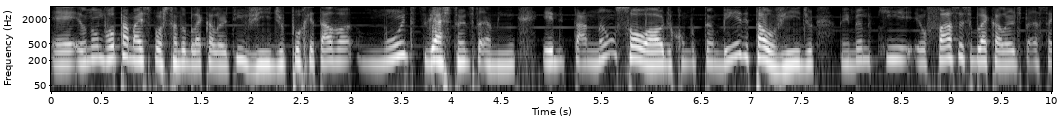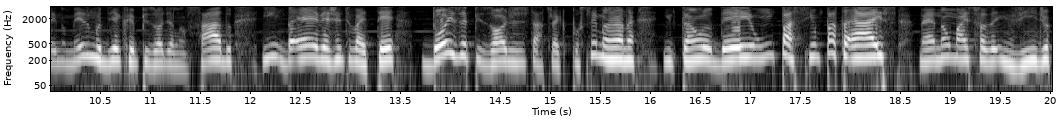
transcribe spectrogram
é, eu não vou estar tá mais postando o Black Alert em vídeo, porque tava muito desgastante para mim editar não só o áudio, como também editar o vídeo. Lembrando que eu faço esse Black Alert para sair no mesmo dia que o episódio é lançado, e em breve a gente vai ter dois episódios de Star Trek por semana. Então eu dei um passinho para trás, né? Não mais fazer em vídeo,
